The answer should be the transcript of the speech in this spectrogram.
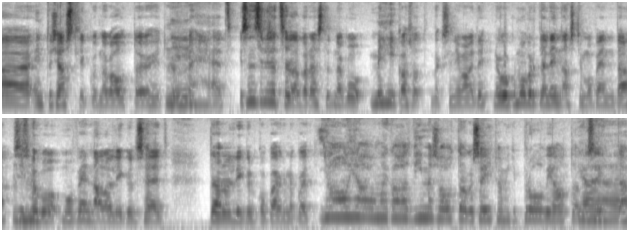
äh, entusiastlikud nagu autojuhid kui Nii. mehed ja see on lihtsalt sellepärast, et nagu mehi kasvatatakse niimoodi, nagu kui ma võrdlen ennast ja mu venda mm, -hmm. siis Mhm. nagu mu vennal oli küll see, et tal oli küll kogu aeg nagu, et jaa, jaa, oh my god, viime su autoga sõitma, mingi prooviautoga sõita.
